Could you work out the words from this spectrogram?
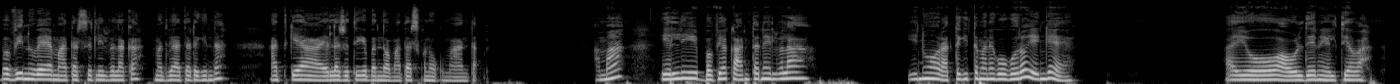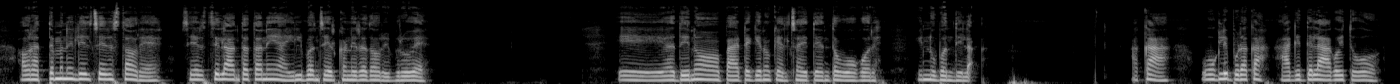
ಭವ್ಯನೂ ಮಾತಾಡ್ಸಿರ್ಲಿಲ್ವಲ್ಲಕ್ಕ, ಮದುವೆ ಆತಾಡಗಿಂದ? ಅದಕ್ಕೆ ಎಲ್ಲ ಜೊತೆಗೆ ಬಂದು ಮಾತಾಡ್ಸ್ಕೊಂಡು ಹೋಗುಮ ಅಂತ. ಅಮ್ಮ, ಎಲ್ಲಿ ಭವ್ಯ ಕಾಣ್ತಾನೆ ಇಲ್ವಲ್ಲ? ಏನು ಅವ್ರ ಅತ್ತೆಗಿತ್ತ ಮನೆಗೆ ಹೋಗೋರು ಹೆಂಗೆ? ಅಯ್ಯೋ, ಅವಳ್ದೇನು ಹೇಳ್ತೀಯವ. ಅವ್ರ ಅತ್ತೆ ಮನೇಲಿ ಇಲ್ಲಿ ಸೇರಿಸ್ತಾವ್ರೆ? ಸೇರಿಸ್ತಿಲ್ಲ ಅಂತ ತಾನೇ ಇಲ್ಲಿ ಬಂದು ಸೇರ್ಕೊಂಡಿರೋದು ಅವ್ರಿಬ್ರೂ ಏ, ಅದೇನೋ ಪ್ಯಾಟೆಗೇನೋ ಕೆಲಸ ಐತೆ ಅಂತ ಹೋಗೋರೆ. ಇನ್ನೂ ಬಂದಿಲ್ಲ. ಅಕ್ಕ, ಹೋಗ್ಲಿ ಬಿಡಕ್ಕ. ಆಗಿದ್ದೆಲ್ಲ ಆಗೋಯ್ತು.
